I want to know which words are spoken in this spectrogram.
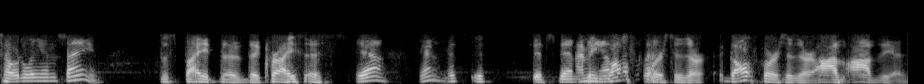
totally insane. Despite the the crisis. Yeah, yeah. It's it's it's them. I mean, golf courses are golf courses are ob- obvious.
